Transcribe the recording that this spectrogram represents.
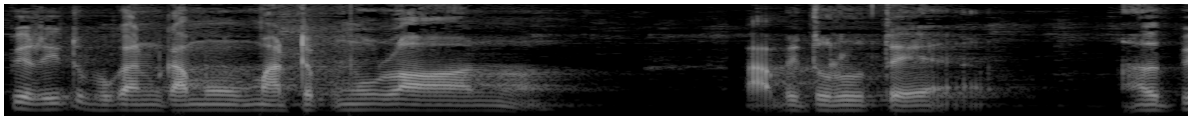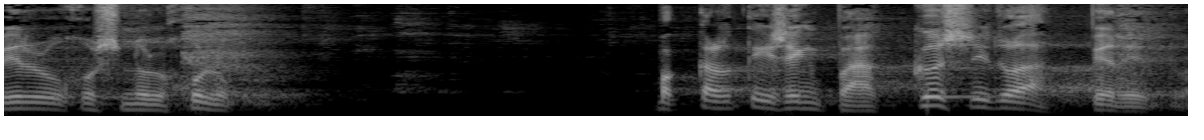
Bir itu bukan kamu madep mulon tapi turute al biru husnul khuluq. Pekerti sing bagus itulah bir itu.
